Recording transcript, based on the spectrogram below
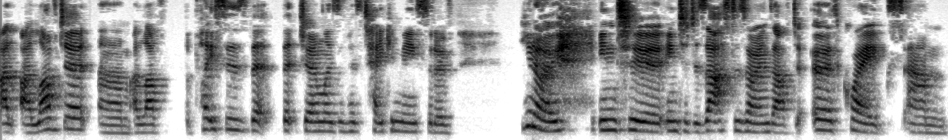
I, I loved it. Um, I loved the places that that journalism has taken me. Sort of, you know, into into disaster zones after earthquakes. Um,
